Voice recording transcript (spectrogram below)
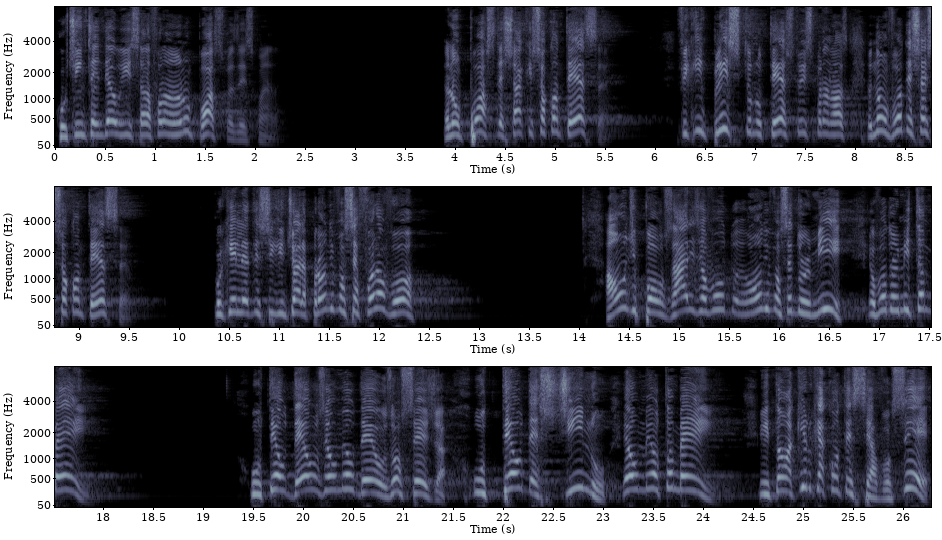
Ruth entendeu isso, ela falou: Eu não posso fazer isso com ela. Eu não posso deixar que isso aconteça. Fica implícito no texto isso para nós. Eu não vou deixar isso aconteça. Porque ele diz o seguinte: olha, para onde você for, eu vou. Aonde pousares, eu vou, onde você dormir, eu vou dormir também. O teu Deus é o meu Deus, ou seja, o teu destino é o meu também. Então aquilo que acontecer a você,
